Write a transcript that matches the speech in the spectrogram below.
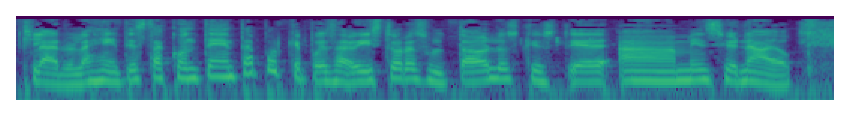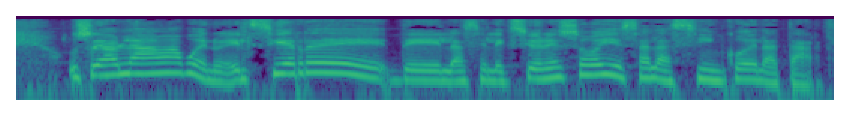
claro, la gente está contenta porque pues ha visto resultados los que usted ha mencionado. Usted hablaba, bueno, el cierre de, de las elecciones hoy es a las 5 de la tarde.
